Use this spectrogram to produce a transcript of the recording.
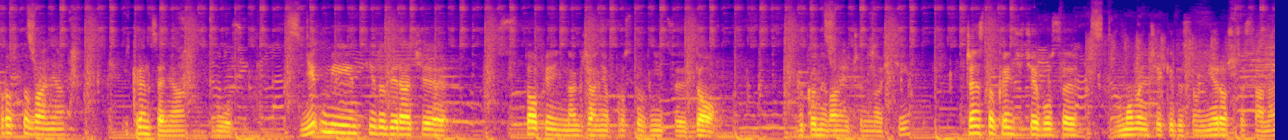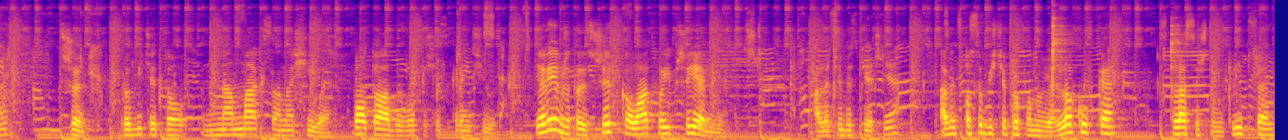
prostowania i kręcenia włosów. Nieumiejętnie dobieracie stopień nagrzania prostownicy do wykonywanej czynności. Często kręcicie włosy w momencie, kiedy są nierozczesane. 3. Robicie to na maksa na siłę, po to, aby włosy się skręciły. Ja wiem, że to jest szybko, łatwo i przyjemnie, ale czy bezpiecznie? A więc osobiście proponuję lokówkę klasycznym klipsem.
